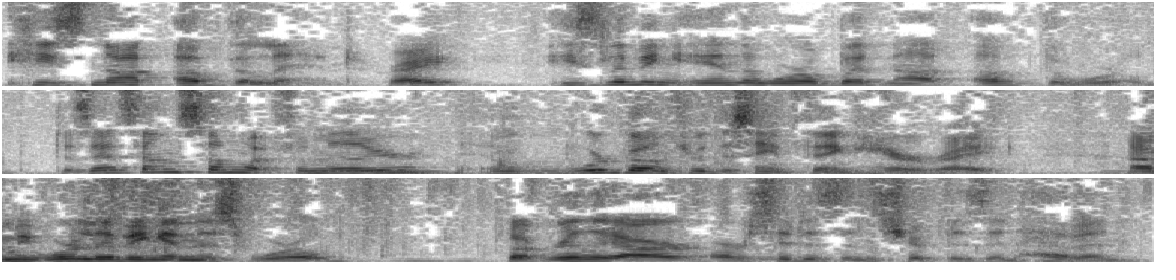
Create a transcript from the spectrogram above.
he's not of the land, right? He's living in the world, but not of the world. Does that sound somewhat familiar? And we're going through the same thing here, right? I mean, we're living in this world, but really our, our citizenship is in heaven.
